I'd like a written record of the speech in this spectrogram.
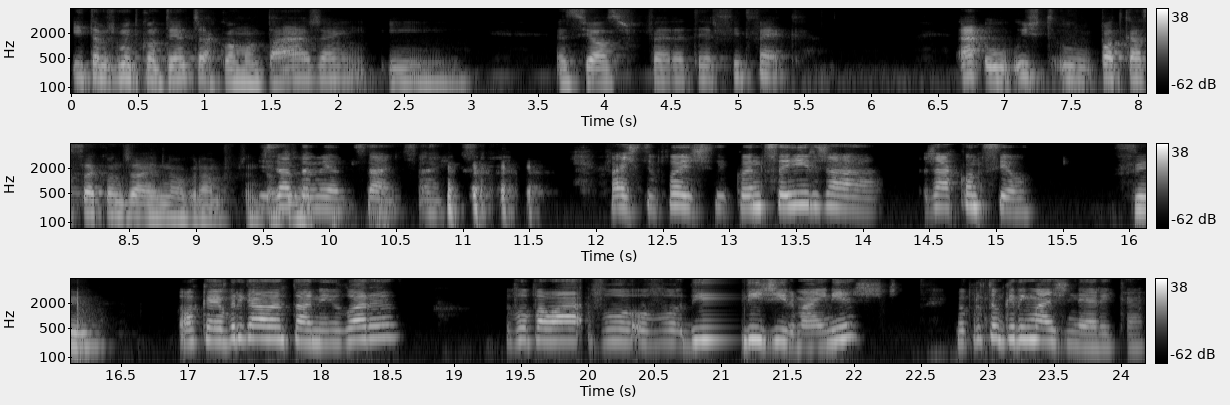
e estamos muito contentes já com a montagem e ansiosos para ter feedback. Ah, o, isto, o podcast sai quando já inauguramos. Portanto, Exatamente, sai, sai. Faz depois, quando sair já, já aconteceu. Sim. Ok, obrigada António. Agora vou, falar, vou, vou dirigir-me à Inês, uma pergunta um bocadinho mais genérica.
